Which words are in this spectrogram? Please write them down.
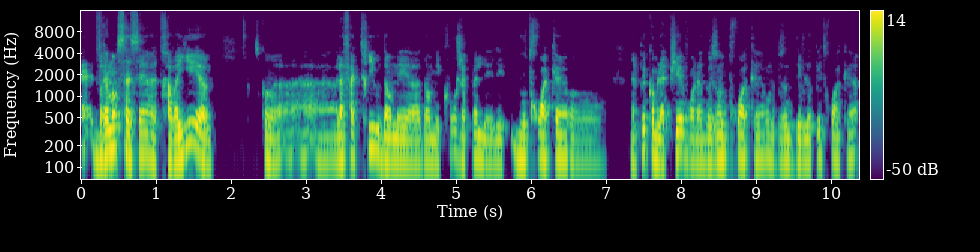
être vraiment sincère, travailler. à, la factory ou dans mes dans mes cours, j'appelle les, nos trois cœurs un peu comme la pieuvre, on a besoin de trois cœurs, on a besoin de développer trois cœurs,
